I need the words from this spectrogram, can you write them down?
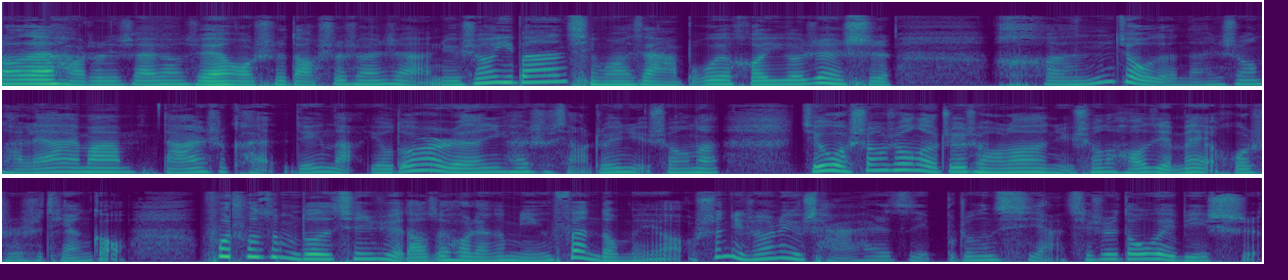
Hello，大家好，这里是爱上学院，我是导师闪闪。女生一般情况下不会和一个认识很久的男生谈恋爱吗？答案是肯定的。有多少人一开始想追女生呢？结果生生的追成了女生的好姐妹，或者是舔狗，付出这么多的心血，到最后连个名分都没有，是女生绿茶还是自己不争气啊？其实都未必是，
